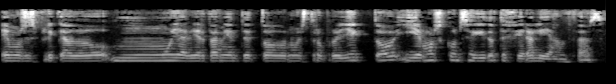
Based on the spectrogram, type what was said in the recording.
hemos explicado muy abiertamente todo nuestro proyecto y hemos conseguido tejer alianzas.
